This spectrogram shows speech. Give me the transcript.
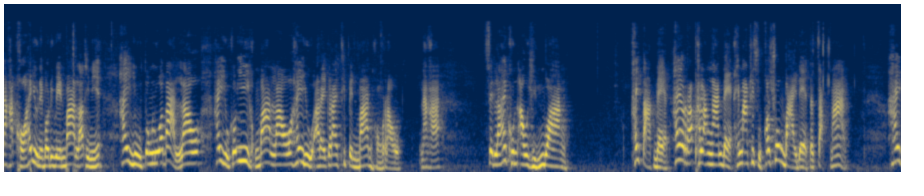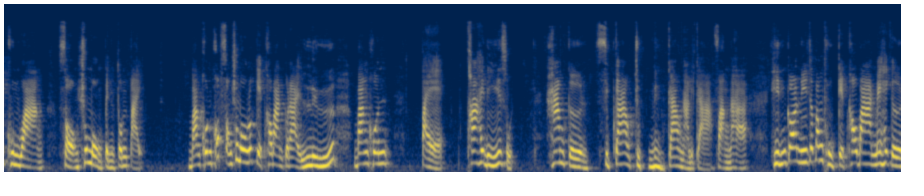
นะคะ ขอให้อยู่ในบริเวณบ้านแล้วทีนี้ ให้อยู่ตรงรั้วบ้านเรา ให้อยู่เก้าอี้ของบ้านเรา ให้อยู่อะไรก็ได้ที่เป็นบ้านของเรานะคะ เสร็จแล้วให้คุณเอาหินวาง ให้ตากแดดให้รับพลังงานแดดให้มากที่สุดเพราะช่วงบ่ายแดดจะจัดมาก ให้คุณวางสองชั่วโมงเป็นต้นไป บางคนครบสองชั่วโมงแล้วเก็บเข้าบ้านก็ได้ หรือบางคนแต่ถ้าให้ดีที่สุด ห้ามเกิน 19.19 นาฬิกาฟังนะคะ หินก้อนนี้จะต้องถูกเก็บเข้าบ้านไม่ให้เกิน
